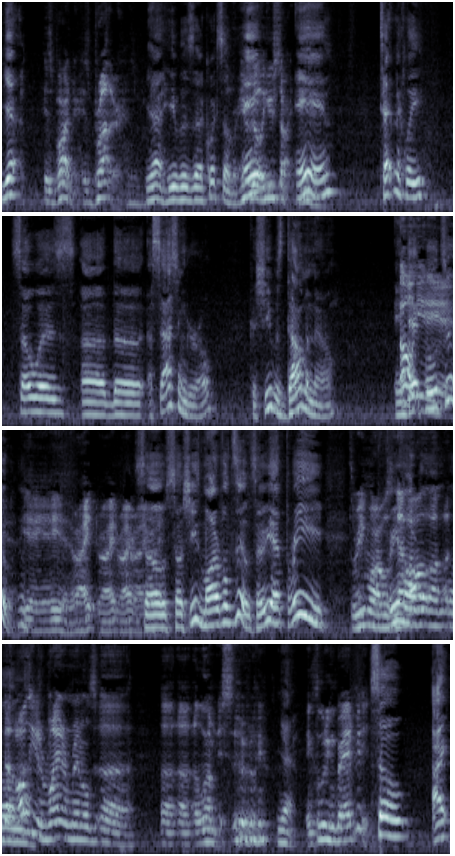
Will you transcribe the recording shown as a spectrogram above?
Yeah, His partner. His brother. yeah, he was uh, Quicksilver. You go, you start. And technically, so was uh, the Assassin Girl, because she was Domino in Oh Deadpool yeah, yeah, too. yeah, yeah, yeah. Right, right, right, right. So right. so she's Marvel too. So you had three. three Marvels. three now, Marvel- all, uh, well, all these Ryan Reynolds uh, uh, uh, alumnus, Yeah. including Brad Pitt. So I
